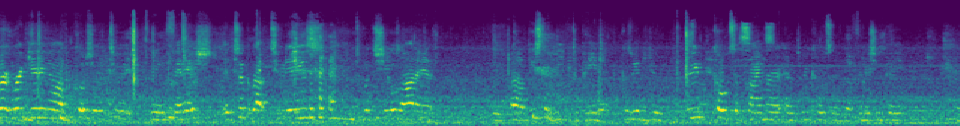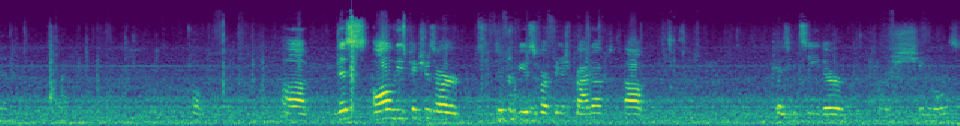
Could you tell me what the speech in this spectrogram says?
We're, we're getting um, closer to it being finished. It took about two days to put the shingles on and uh, at least a week to paint it because we had to do three coats of primer and three coats of the finishing paint. And Uh, This, all of these pictures are different views of our finished product. Um, As you can see, there are shingles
